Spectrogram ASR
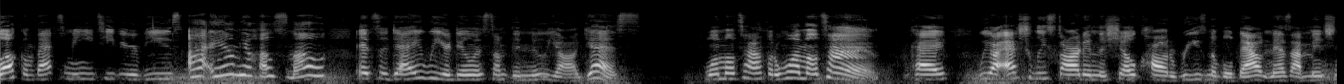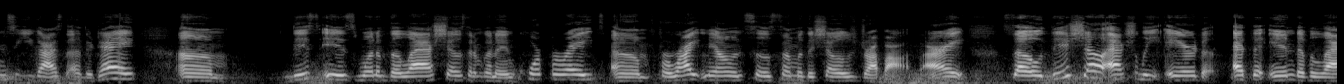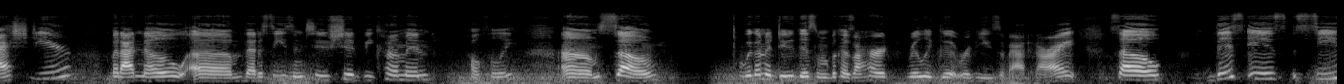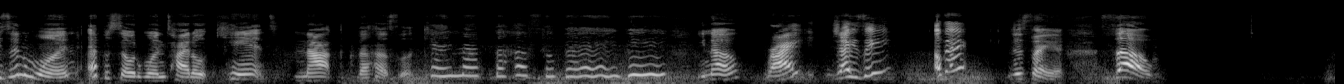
Welcome back to Mini TV Reviews. I am your host, Mo, and today we are doing something new, y'all. Yes, one more time for the one more time. Okay, we are actually starting the show called Reasonable Doubt, and as I mentioned to you guys the other day, um, this is one of the last shows that I'm going to incorporate um, for right now until some of the shows drop off. All right. So this show actually aired at the end of last year, but I know um, that a season two should be coming, hopefully. Um, so we're gonna do this one because I heard really good reviews about it. All right. So this is season one, episode one, titled "Can't Knock the Hustle." Can't knock the hustle, baby. You know, right? Jay Z. Okay. Just saying. So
